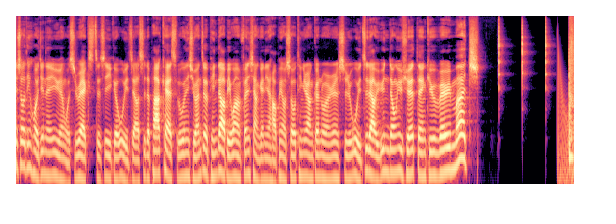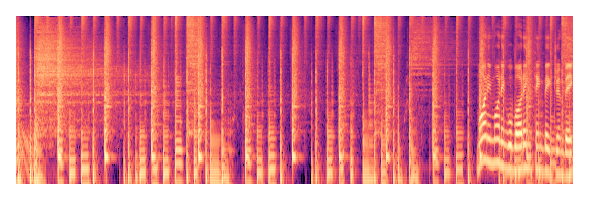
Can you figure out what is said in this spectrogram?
迎收听火箭的预言，我是 Rex，这是一个物理治疗师的 Podcast。如果你喜欢这个频道，别忘了分享给你的好朋友收听，让更多人认识物理治疗与运动医学。Thank you very much。Morning, morning, good morning. Think big, dream big,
